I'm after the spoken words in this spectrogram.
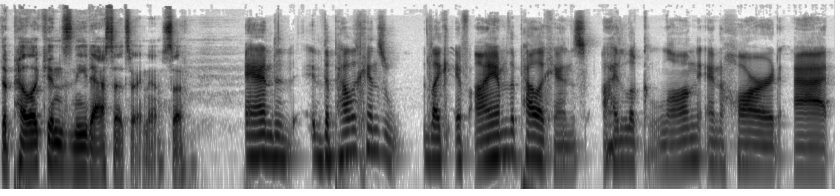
the Pelicans need assets right now. So and the Pelicans. Like if I am the Pelicans, I look long and hard at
